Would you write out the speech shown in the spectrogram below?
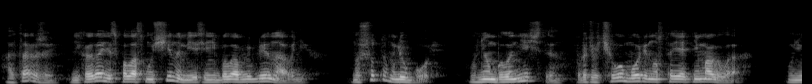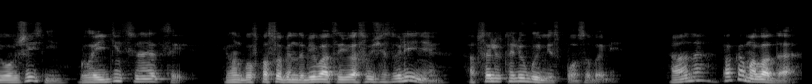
А также никогда не спала с мужчинами, если не была влюблена в них. Но что там любовь? В нем было нечто, против чего Морин устоять не могла. У него в жизни была единственная цель, и он был способен добиваться ее осуществления абсолютно любыми способами. А она пока молода,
